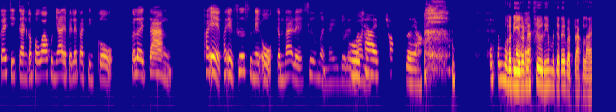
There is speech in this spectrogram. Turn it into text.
ใกล้ชิดกันก็เพราะว่าคุณย่าจะไปเล่นปาจิงโกะก็เลยจ้าง พระเอกพระเอกชื่อซูเนโอะจำได้เลย ชื่อเหมือนในโดเรโอ้มอนใช่ชอบเลยอะเป็นสมุนก็ดีแล้วไพรนะชื่อนี้มันจะได้แบบหลากหลาย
